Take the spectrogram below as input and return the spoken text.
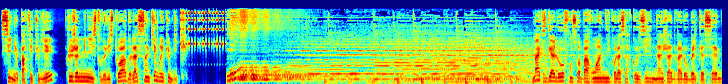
Signe particulier, plus jeune ministre de l'histoire de la Ve République. Max Gallo, François Barouin, Nicolas Sarkozy, Najat Vallaud-Belkacem,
